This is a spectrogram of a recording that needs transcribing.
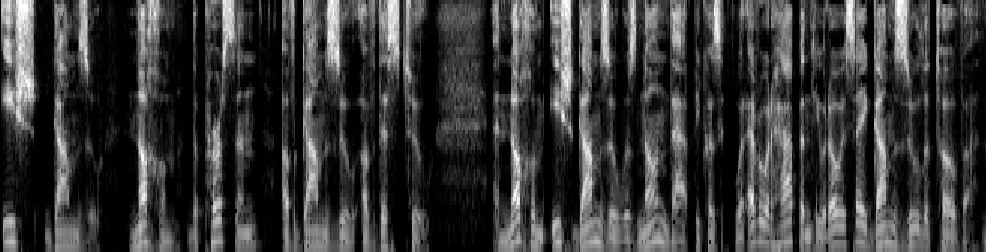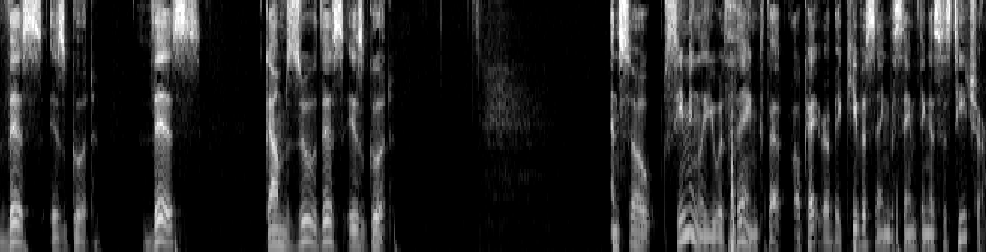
Ish Gamzu. Nachum, the person of Gamzu, of this too. And Nachum Ish Gamzu was known that because whatever would happen, he would always say, Gamzu Latova, this is good. This, Gamzu, this is good. And so, seemingly, you would think that, okay, Rabbi Akiva is saying the same thing as his teacher.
